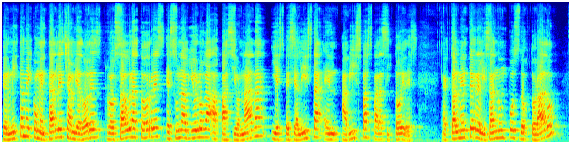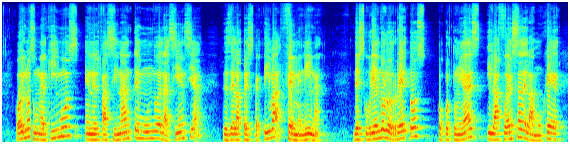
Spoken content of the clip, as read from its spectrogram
Permítame comentarles, chambeadores, Rosaura Torres es una bióloga apasionada y especialista en avispas parasitoides Actualmente realizando un postdoctorado, hoy nos sumergimos en el fascinante mundo de la ciencia desde la perspectiva femenina, descubriendo los retos, oportunidades y la fuerza de la mujer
